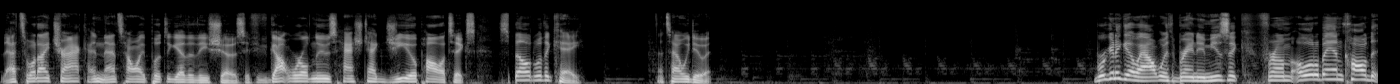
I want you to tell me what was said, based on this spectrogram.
That's what I track, and that's how I put together these shows. If you've got world news, hashtag geopolitics, spelled with a K. That's how we do it. We're going to go out with brand new music from a little band called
